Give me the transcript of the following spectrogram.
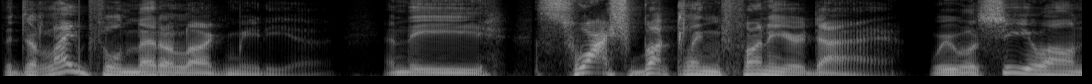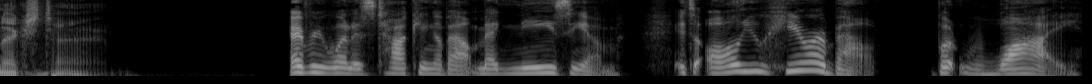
the delightful Meadowlark Media, and the swashbuckling Funny or Die. We will see you all next time. Everyone is talking about magnesium. It's all you hear about. But why?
